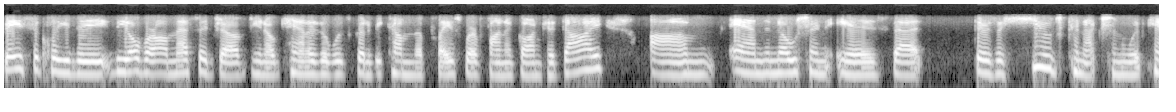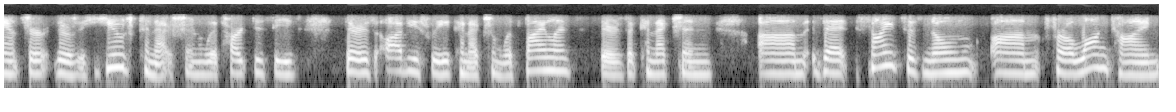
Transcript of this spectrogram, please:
basically the the overall message of you know Canada was going to become the place where fun had gone to die, um, and the notion is that there's a huge connection with cancer. There's a huge connection with heart disease. There's obviously a connection with violence. There's a connection um, that science has known um, for a long time,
